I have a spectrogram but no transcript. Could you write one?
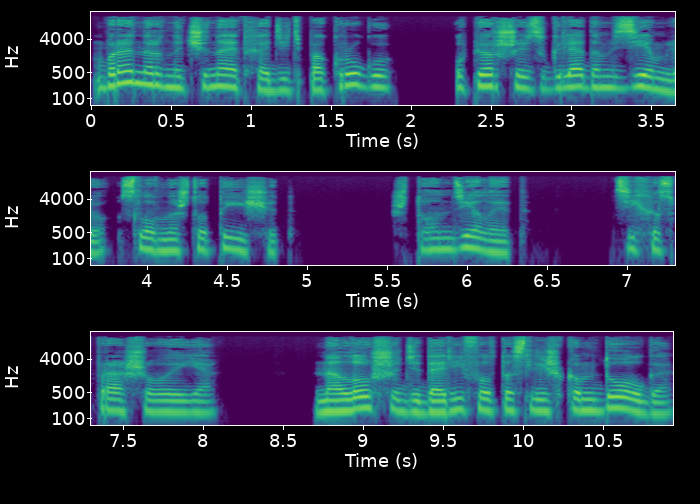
Бреннер начинает ходить по кругу, упершись взглядом в землю, словно что-то ищет. «Что он делает?» — тихо спрашиваю я. «На лошади до Рифлта слишком долго»,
